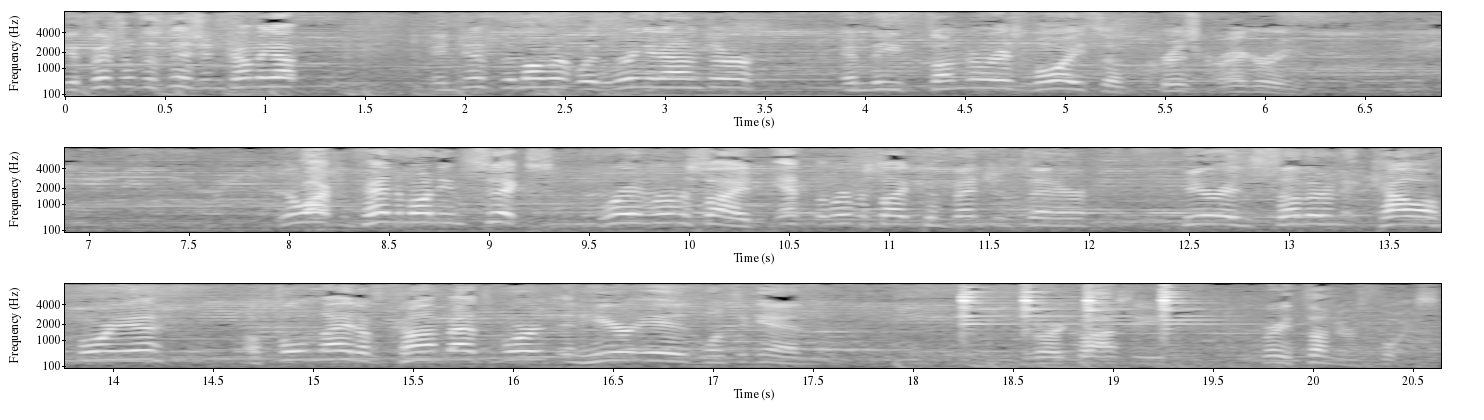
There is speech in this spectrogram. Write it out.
The official decision coming up in just a moment with ring announcer and the thunderous voice of Chris Gregory. You're watching Pandemonium 6. We're in Riverside at the Riverside Convention Center here in Southern California. A full night of combat sports, and here is, once again, the very classy, very thunderous voice,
